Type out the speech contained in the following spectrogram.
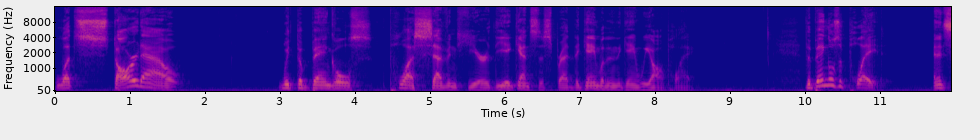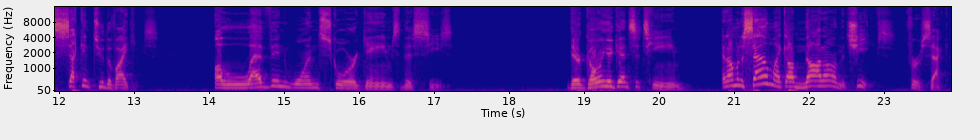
Let's start out with the Bengals plus seven here, the against the spread, the game within the game we all play. The Bengals have played, and it's second to the Vikings, 11 one score games this season. They're going against a team, and I'm going to sound like I'm not on the Chiefs for a second.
